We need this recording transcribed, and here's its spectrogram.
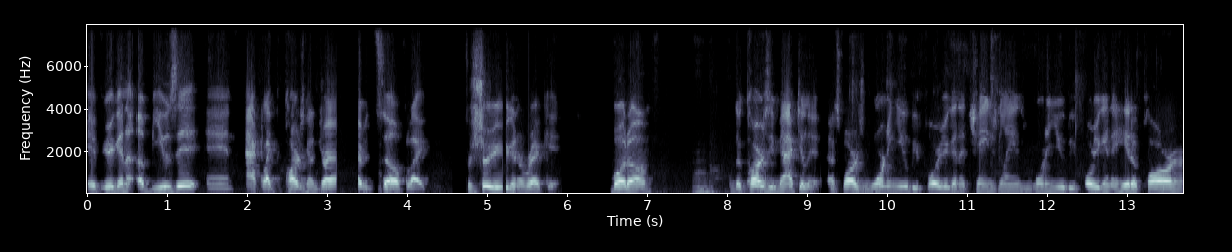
if you're gonna abuse it and act like the car is gonna drive itself. Like for sure, you're gonna wreck it. But um, Wow. the car's immaculate as far as warning you before you're gonna change lanes, warning you before you're gonna hit a car.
